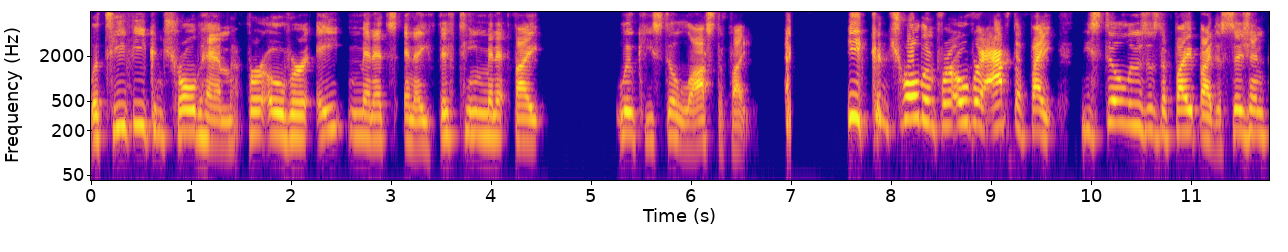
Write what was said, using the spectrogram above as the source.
Latifi controlled him for over eight minutes in a 15 minute fight. Luke, he still lost the fight. He controlled him for over half the fight. He still loses the fight by decision.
